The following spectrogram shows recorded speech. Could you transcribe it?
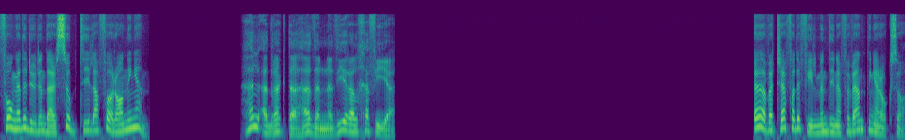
Fångade du den där subtila föraningen? هل أدركت هذا النذير الخفي؟ Överträffade filmen dina förväntningar också?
